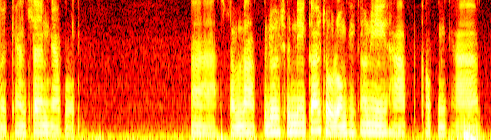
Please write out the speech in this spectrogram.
อ cancel ครับผม อ่าสำหรับวิดีโอชุดนี้ก็จบลงเพียงเท่านี้ครับ ขอบคุณครับ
